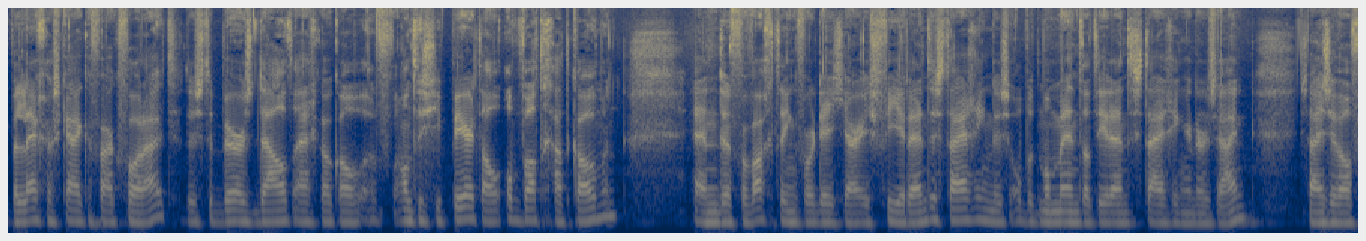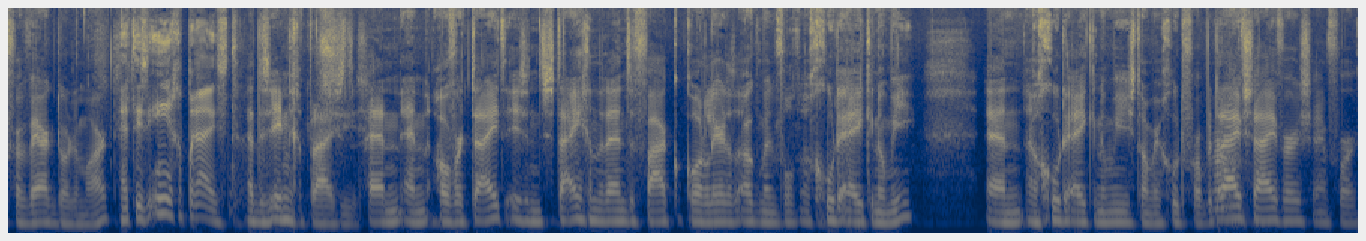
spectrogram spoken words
beleggers kijken vaak vooruit. Dus de beurs daalt eigenlijk ook al, anticipeert al op wat gaat komen. En de verwachting voor dit jaar is vier rentestijging. Dus op het moment dat die rentestijgingen er zijn, zijn ze wel verwerkt door de markt. Het is ingeprijsd. Het is ingeprijsd. En, en over tijd is een stijgende rente vaak correleert dat ook met bijvoorbeeld een goede economie. En een goede economie is dan weer goed voor bedrijfscijfers. En voor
